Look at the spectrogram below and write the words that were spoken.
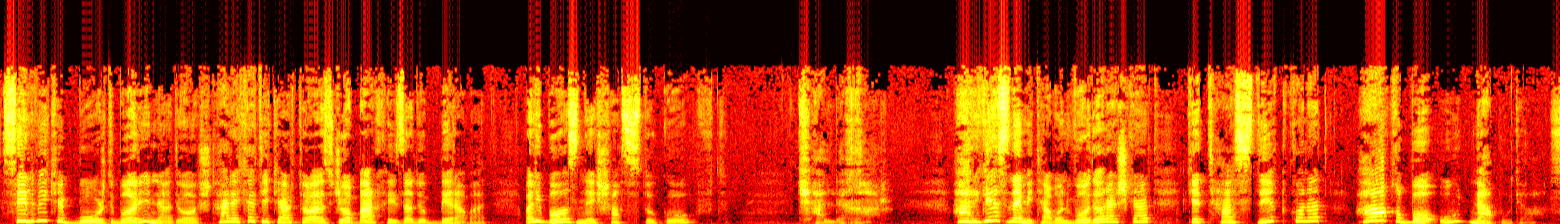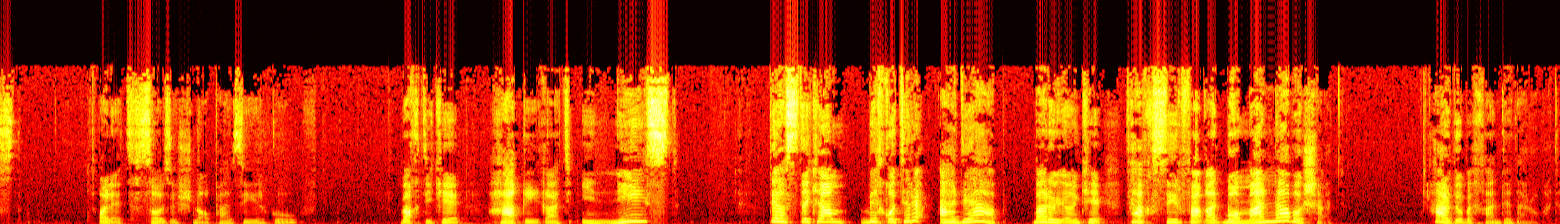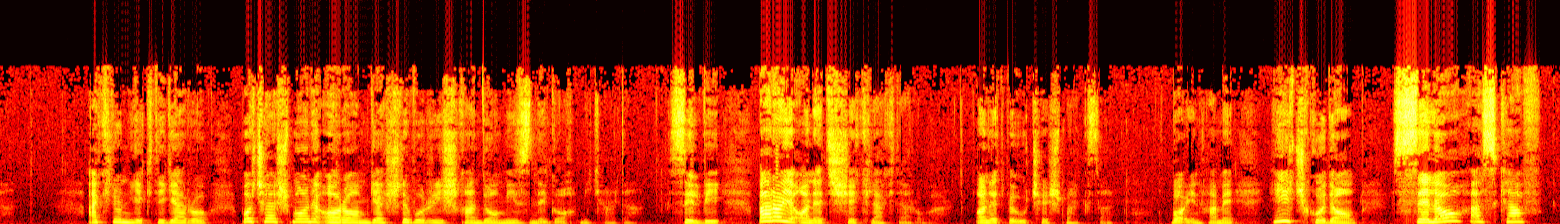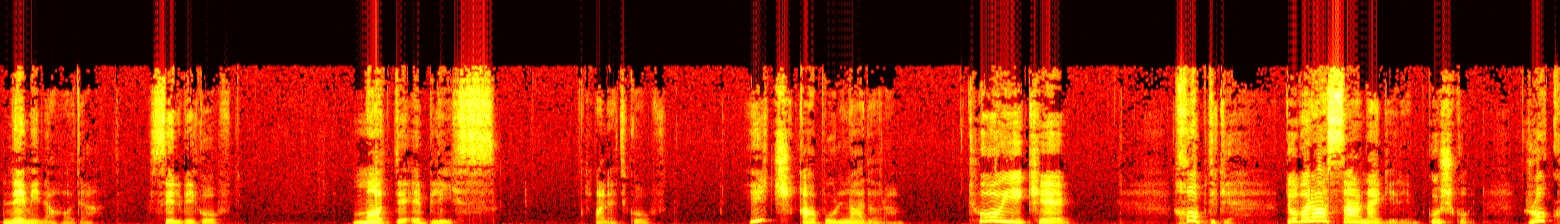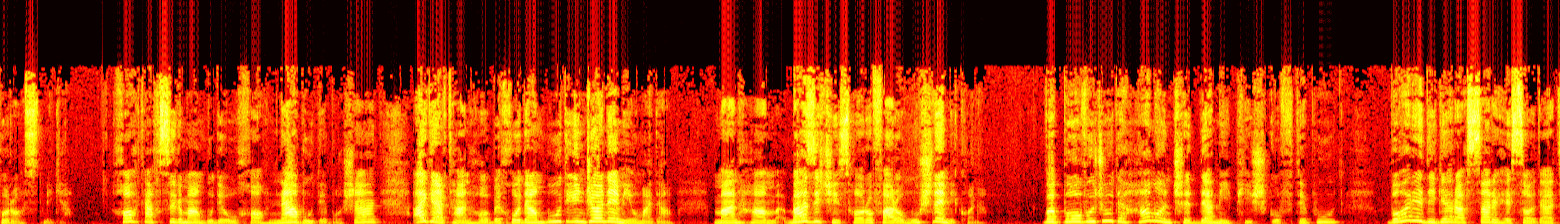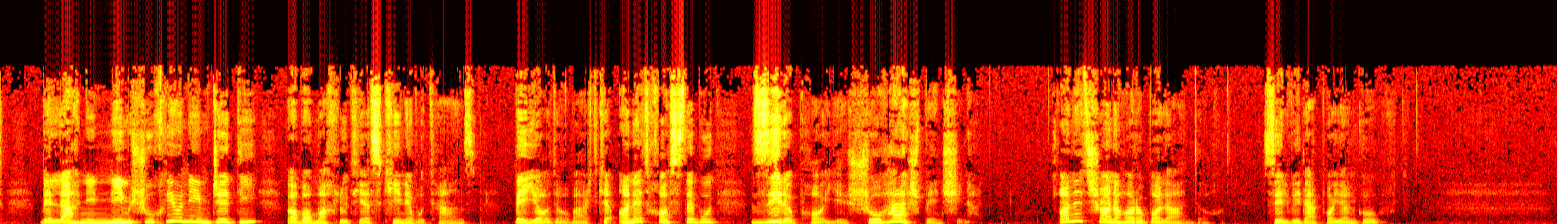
سیلوی که بردباری نداشت حرکتی کرد تا از جا برخیزد و برود ولی باز نشست و گفت کل خر هرگز نمی‌توان وادارش کرد که تصدیق کند حق با او نبوده است. آنت سازش ناپذیر گفت وقتی که حقیقت این نیست دست کم به خاطر ادب برای آنکه تقصیر فقط با من نباشد. هر دو به خنده درآمدند اکنون یکدیگر را با چشمان آرام گشته و ریشخندآمیز نگاه می‌کردند. سیلوی برای آنت شکلک درآورد. آنت به او چشمک زد. با این همه هیچ کدام سلاح از کف نمی نهادند. سیلوی گفت ماده ابلیس. آنت گفت هیچ قبول ندارم. تویی که؟ خب دیگه دوباره از سر نگیریم. گوش کن. رک و راست میگم. خواه تقصیر من بوده و خواه نبوده باشد. اگر تنها به خودم بود اینجا نمی اومدم. من هم بعضی چیزها رو فراموش نمی کنم و با وجود همان چه دمی پیش گفته بود بار دیگر از سر حسادت به لحنی نیم شوخی و نیم جدی و با مخلوطی از کینه و تنز به یاد آورد که آنت خواسته بود زیر پای شوهرش بنشیند. آنت شانه ها را بالا انداخت. سیلوی در پایان گفت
